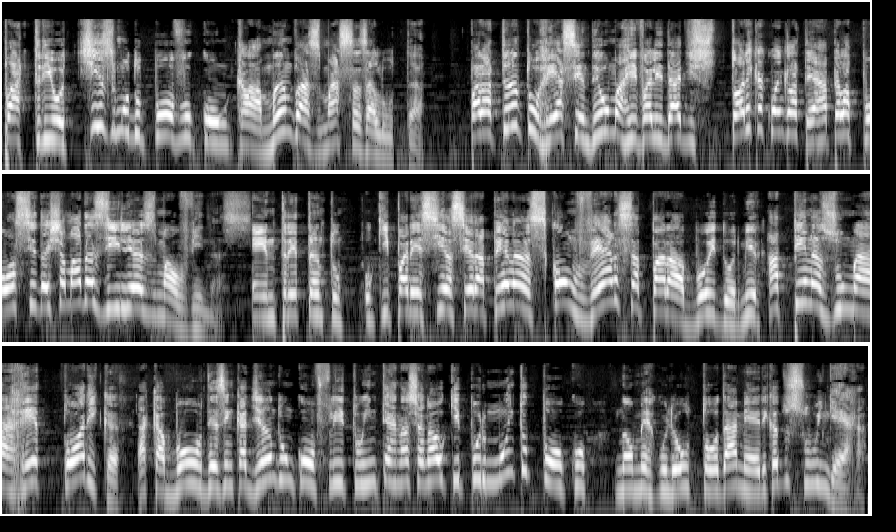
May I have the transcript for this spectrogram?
patriotismo do povo conclamando as massas à luta. Para tanto, reacendeu uma rivalidade histórica com a Inglaterra pela posse das chamadas Ilhas Malvinas. Entretanto, o que parecia ser apenas conversa para boi dormir, apenas uma retórica, acabou desencadeando um conflito internacional que por muito pouco não mergulhou toda a América do Sul em guerra.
